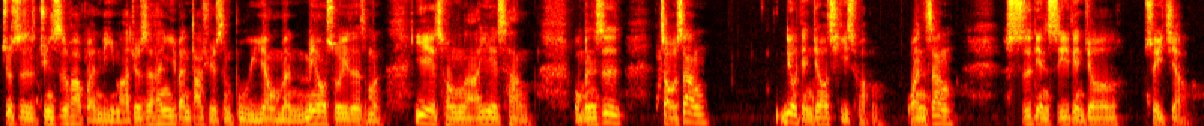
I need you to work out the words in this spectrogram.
就是军事化管理嘛，就是和一般大学生不一样，我们没有所谓的什么夜冲啊、夜唱，我们是早上六点就要起床，晚上十点、十一点就要睡觉，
